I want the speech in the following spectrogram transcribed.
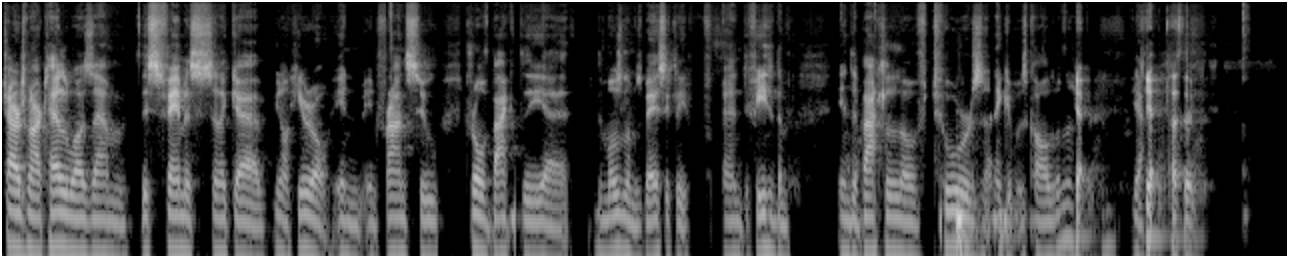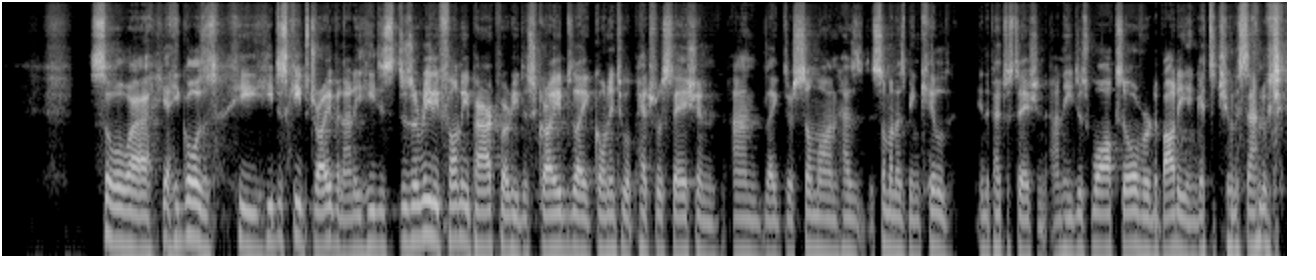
Charles Martel was um, this famous like uh, you know hero in in France who drove back the uh, the Muslims basically and defeated them in the Battle of Tours. I think it was called, wasn't it? Yeah, that's it. So uh, yeah, he goes. He he just keeps driving, and he, he just there's a really funny part where he describes like going into a petrol station and like there's someone has someone has been killed in the petrol station, and he just walks over the body and gets a tuna sandwich.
